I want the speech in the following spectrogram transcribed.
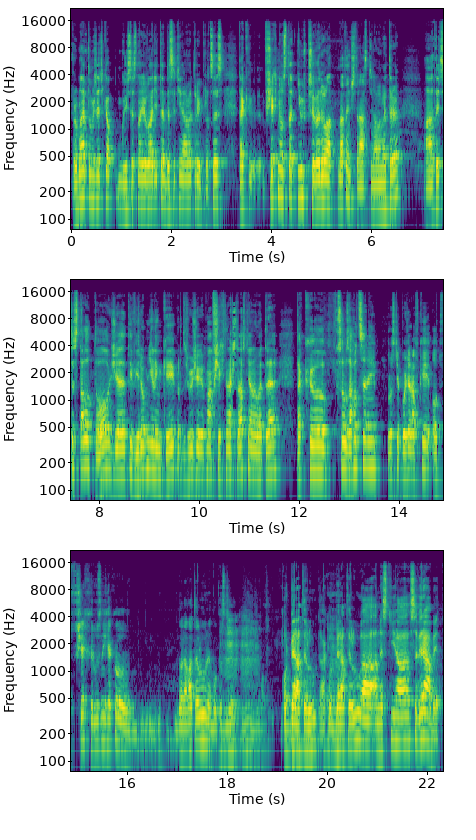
Problém je v tom, že teďka, když se snažil vladit ten 10 nanometrový proces, tak všechno ostatní už převedl na, na ten 14 nanometr a teď se stalo to, že ty výrobní linky, protože už je má všechny na 14 nanometre, tak eh, jsou zahlceny prostě požadavky od všech různých jako dodavatelů nebo prostě Mm, odběratelů, tak, odběratelů a, a nestíhá se vyrábět.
